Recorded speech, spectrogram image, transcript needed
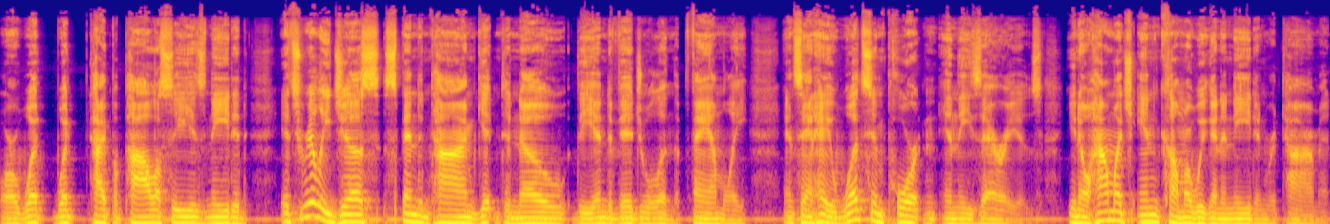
or what what type of policy is needed. It's really just spending time getting to know the individual and the family and saying, "Hey, what's important in these areas? You know, how much income are we going to need in retirement?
